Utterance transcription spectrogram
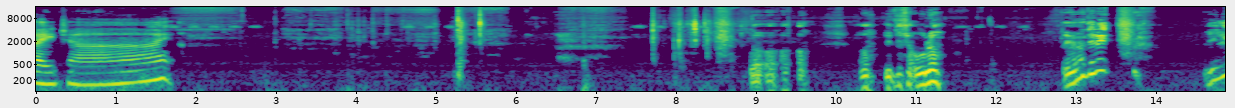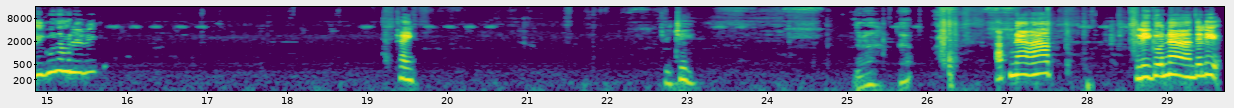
Chay Chay? Oh, oh, oh, oh. Oh, dito sa ulo. Tayo na, dili. Liligo na, maliligo. Chay. Chay Chay. Diba? Up na, up. Ligo na, dali.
